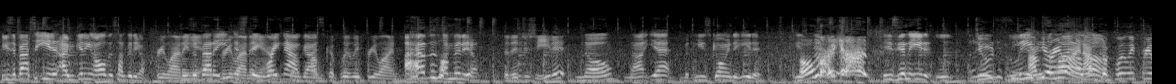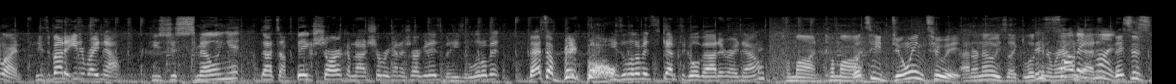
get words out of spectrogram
He's about to eat it. I'm getting all this on video. Freelining He's about to eat this thing right now, I'm guys. completely freelined. I have this on video. Did it just eat it? No, not yet, but he's going to eat it. He's, Oh my god! He's gonna eat it. Dude, leave I'm your line freelined. I'm alone. completely freelined. He's about to eat it right now. He's just smelling it. That's a big shark. I'm not sure what kind of shark it is, but he's a little bit That's a big bull. he's a little bit skeptical about it right now. Come on, come on. What's he doing to it? I don't know. He's like looking This is how around they at hunt. it. This is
